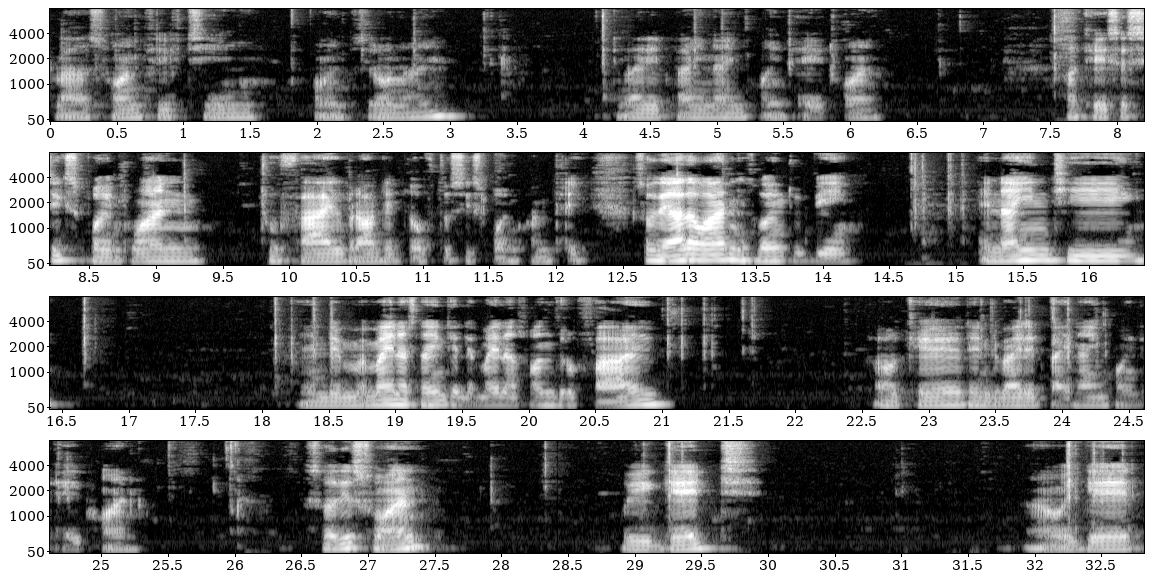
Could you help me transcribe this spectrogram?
plus 115.09 divided by 9.81 okay so 6.125 rounded off to 6.13 so the other one is going to be a 90 and the minus 90 and the minus 105 okay then divided by 9.81 so this one we get uh, we get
